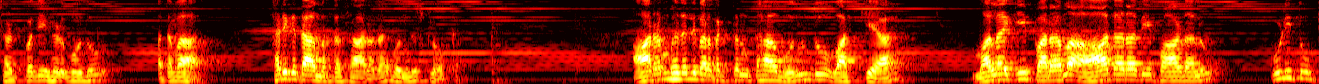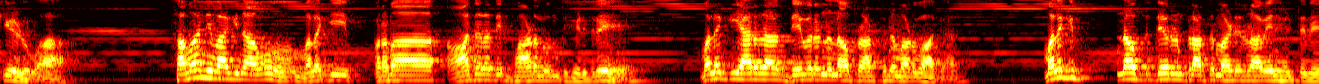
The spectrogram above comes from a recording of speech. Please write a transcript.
ಷಟ್ಪದಿ ಹೇಳ್ಬೋದು ಅಥವಾ ಹರಿಕಥಾಮೃತ ಸಾರದ ಒಂದು ಶ್ಲೋಕ. ಆರಂಭದಲ್ಲಿ ಬರತಕ್ಕಂತಹ ಒಂದು ವಾಕ್ಯ, ಮಲಗಿ ಪರಮ ಆದರದಿ ಪಾಡಲು ಕುಳಿತು ಕೇಳುವ. ಸಾಮಾನ್ಯವಾಗಿ ನಾವು ಮಲಗಿ ಪರಮ ಆದರದಿ ಪಾಡಲು ಅಂತ ಹೇಳಿದ್ರೆ ಮಲಗಿ ಯಾರ ದೇವರನ್ನು ನಾವು ಪ್ರಾರ್ಥನೆ ಮಾಡುವಾಗ, ಮಲಗಿ ನಾವು ದೇವರನ್ನು ಪ್ರಾರ್ಥನೆ ಮಾಡಿದ್ರೆ ನಾವೇನು ಹೇಳ್ತೇವೆ?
